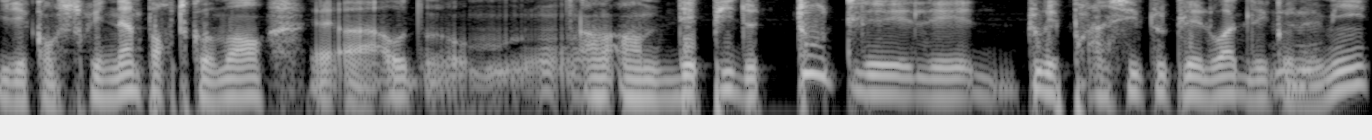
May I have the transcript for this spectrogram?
il est construit n'importe comment, euh, en, en dépit de toutes les, les- tous les principes, toutes les lois de l'économie.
